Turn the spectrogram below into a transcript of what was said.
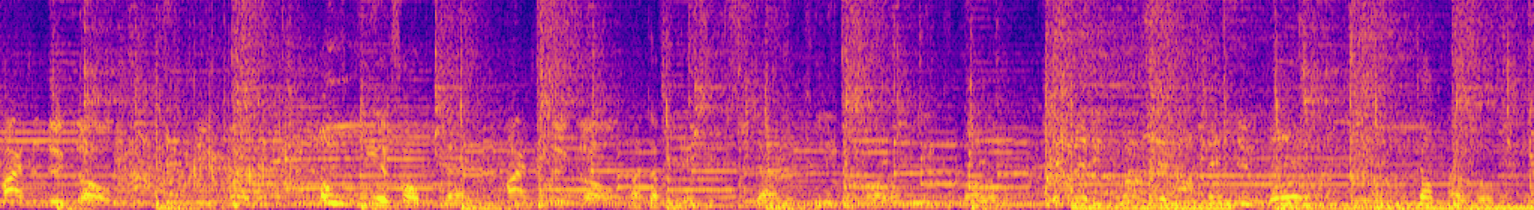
Maarten Ducro. Oh, weer valpartij. Maarten Ducro. Maar daarvoor zitten ze duidelijk te linkerballen. Linkerballen. Dat nou toch?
